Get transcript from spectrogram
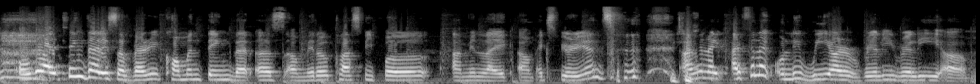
Although I think that is a very common thing that us uh, middle class people, I mean, like um, experience. I mean, like I feel like only we are really, really um,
